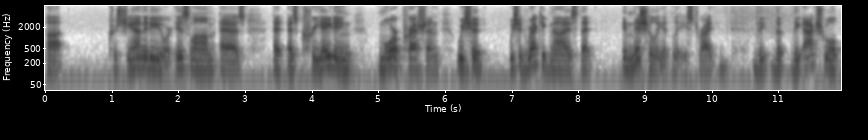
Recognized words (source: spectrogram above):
uh, Christianity or Islam as as creating more oppression, we should we should recognize that initially, at least, right, the the, the actual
